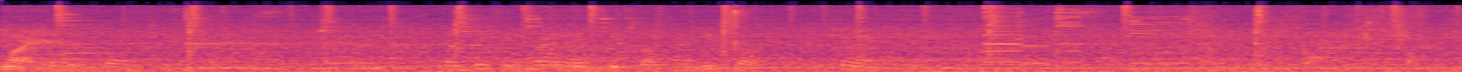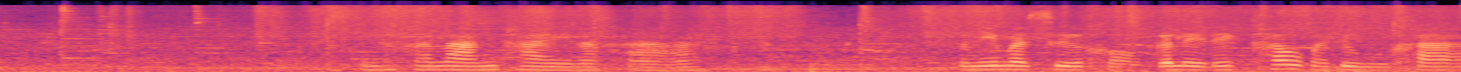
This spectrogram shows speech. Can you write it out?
ใหม่วันที่สิบห้าเดือนสิบสองพันยี่สิบสองใช่ไหมนี่นะคะร้านไทยนะคะ วันนี้มาซื้อของก็เลยได้เข้ามาดูค่ะ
